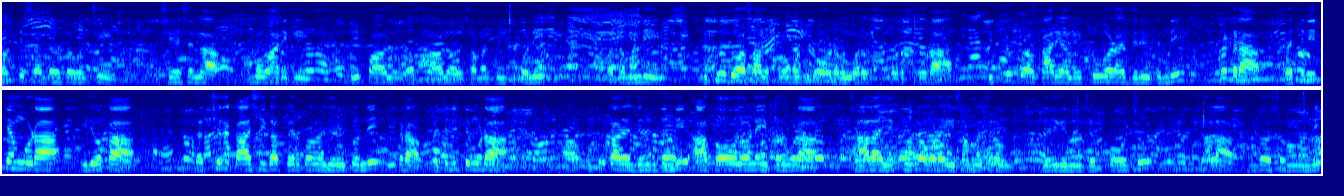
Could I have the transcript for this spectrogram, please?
భక్తి శ్రద్ధలతో వచ్చి విశేషంగా అమ్మవారికి దీపాలు వస్త్రాలు అవి సమర్పించుకొని కొంతమంది పితృదోషాలు పోగొట్టుకోవడం కొరకు కూడా పితృ కార్యాలు ఎక్కువ కూడా జరుగుతుంది. ఇక్కడ ప్రతినిత్యం కూడా ఇది ఒక దక్షిణ కాశీగా పేర్కొనడం జరుగుతుంది. ఇక్కడ ప్రతినిత్యం కూడా పుత్రకార్యం జరుగుతుంది. ఆ కోవలోనే ఇప్పుడు కూడా చాలా ఎక్కువగా కూడా ఈ సంవత్సరం జరిగిందని చెప్పుకోవచ్చు. చాలా సంతోషంగా ఉంది.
